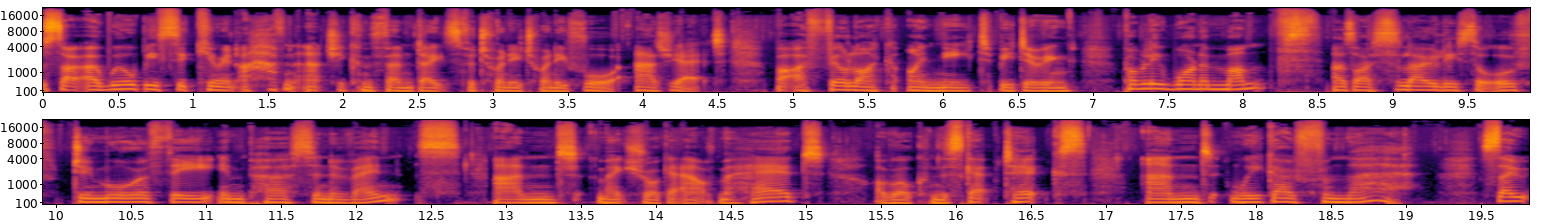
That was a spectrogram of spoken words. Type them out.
So I will be securing, I haven't actually confirmed dates for 2024 as yet, but I feel like I need to be doing probably one a month as I slowly sort of do more of the in person events and make sure I get out of my head. I welcome the skeptics and we go from there. So,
